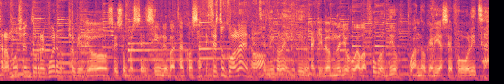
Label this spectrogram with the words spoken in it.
¿Entramos en tus recuerdos o qué? Yo soy súper sensible para estas cosas. Este es tu cole, ¿no? Este es mi colegio, tío. Aquí donde yo jugaba fútbol, tío. Cuando quería ser futbolista.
